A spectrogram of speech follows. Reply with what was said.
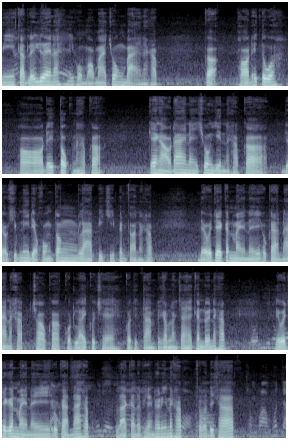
มีกัดเรื่อยๆนะนี่ผมออกมาช่วงบ่ายนะครับ ก็พอได้ตัว พอได้ตกนะครับ ก็ แก้เหงาได้ในช่วงเย็นนะครับ ก็เดี๋ยวคลิปนี้เดี๋ยวคงต้องลาปีคลิปกันก่อนนะครับ เดี๋ยวไว้เจอกันใหม่ในโอกาสหน้านะครับ ชอบก็กดไลค์กดแชร์กดติดตามเป็นกำลังใจให้กันด้วยนะครับ เดี๋ยวไว้เจอกันใหม่ในโอกาสหน้าครับ ลากันแต่เพียงเท่านี้นะครับ สวัสดีครับ ทำความเข้าใจ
